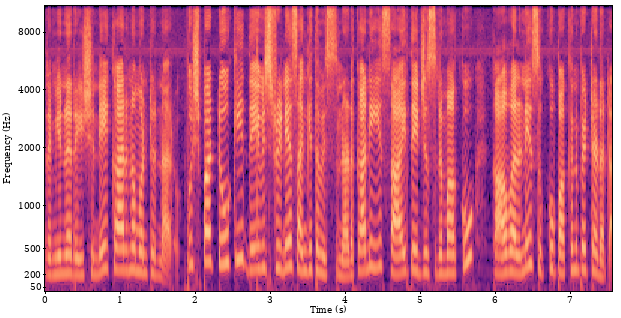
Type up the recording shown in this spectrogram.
రెమ్యూనరేషనే కారణం అంటున్నారు పుష్ప టూ కి దేవిశ్రీనే సంగీతం ఇస్తున్నాడు. కానీ సాయితేజ సినిమాకు కావాలని సుక్కు పక్కన పెట్టాడట.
